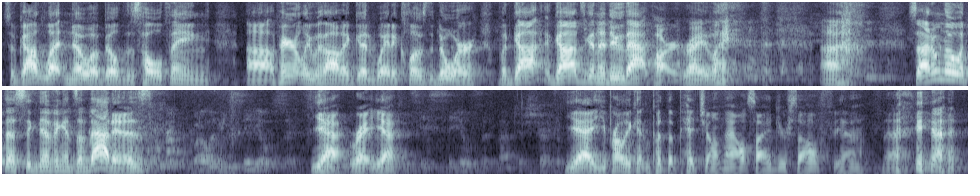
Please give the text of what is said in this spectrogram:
So God let Noah build this whole thing, uh, apparently without a good way to close the door. But God, God's going to do that part, right? Like, uh, so I don't know what the significance of that is. well, and he seals it. Yeah, right. Yeah, He seals it, not just shuts it. yeah. You probably couldn't put the pitch on the outside yourself. Yeah, yeah.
